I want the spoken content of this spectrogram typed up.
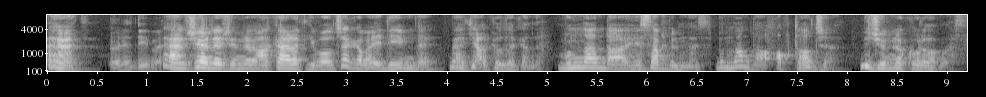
Evet. Öyle değil mi? Yani şöyle şimdi hakaret gibi olacak ama edeyim de belki akılda kalır. Bundan daha hesap bilmez, bundan daha aptalca bir cümle kurulamaz.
